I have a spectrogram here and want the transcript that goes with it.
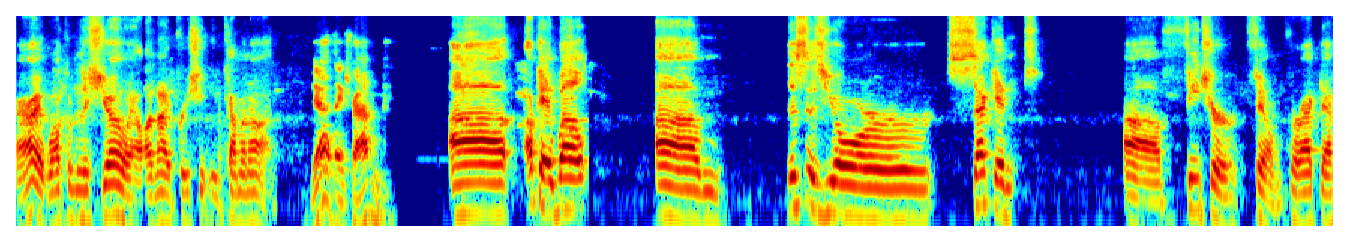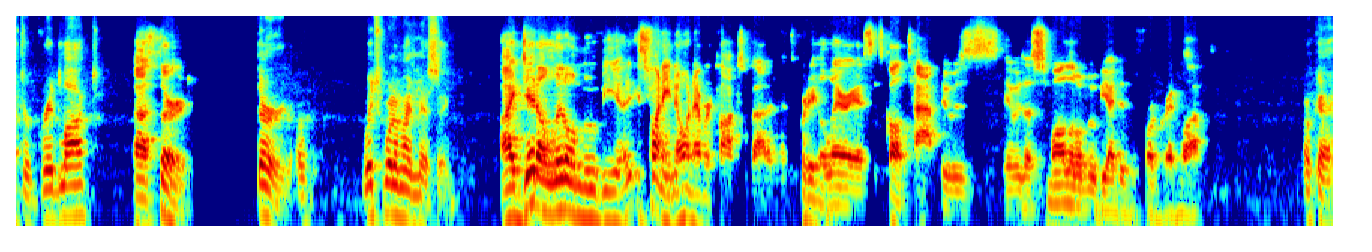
All right, welcome to the show, Allan. I appreciate you coming on. Yeah, thanks for having me. Uh, okay, well, um, this is your second uh, feature film, correct? After Gridlocked? Uh, third. Third. Oh, Which one am I missing? I did a little movie. It's funny, no one ever talks about it. It's pretty hilarious. It's called Tap. It was it was a small little movie I did before Gridlock. Okay.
